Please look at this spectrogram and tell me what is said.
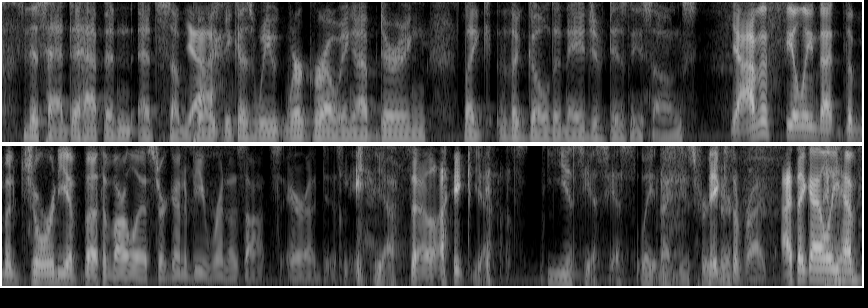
this had to happen at some Yeah. point because we we're growing up during like the golden age of Disney songs. Yeah, I have a feeling that the majority of both of our lists are going to be Renaissance era Disney. Yeah. So like, Yeah. Yes, yes, yes. Late nineties for big sure. surprise. I think I only have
